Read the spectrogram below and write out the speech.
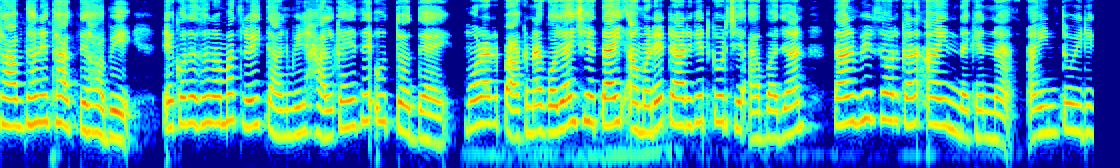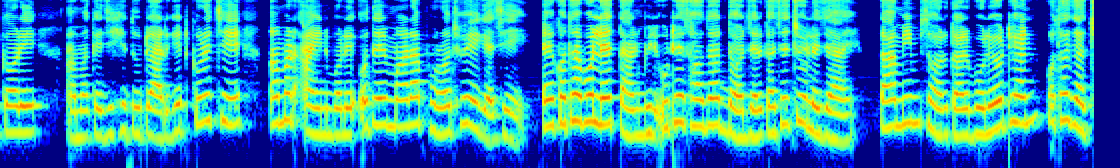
সাবধানে থাকতে হবে। একথা শোনা মাত্রই তানভীর হালকা হেসে উত্তর দেয়, মোরার পাখনা গজাইছে, তাই আমারে টার্গেট করছে আব্বাজান। তানভীর সরকার আইন দেখেন না, আইন তৈরি করে। আমাকে যেহেতু টার্গেট করেছে, আমার আইন বলে ওদের মারা ফরজ হয়ে গেছে। একথা বলে তানভীর উঠে সদর দরজার কাছে চলে যায়। তামিম সরকার বলে ওঠেন, কোথায় যাচ্ছ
